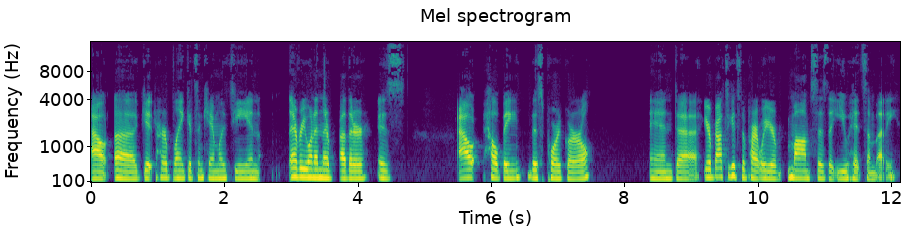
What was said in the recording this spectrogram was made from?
out, uh, get her blankets and chamomile tea and everyone and their brother is out helping this poor girl. And, uh, you're about to get to the part where your mom says that you hit somebody.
